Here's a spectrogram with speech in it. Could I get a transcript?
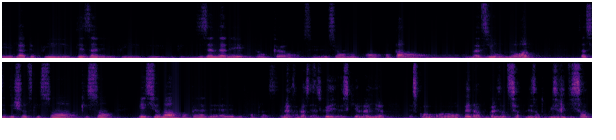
et là depuis des années, depuis, depuis des dizaines d'années. Donc, euh, si on, on, part en, Asie ou en Europe, ça, c'est des choses qui sont, qui sont. Mais ici au Maroc, on peine à, les mettre en place. mettre en place. Est-ce qu'on est, qu est qu'on peine, en tout cas les, entreprises réticentes,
